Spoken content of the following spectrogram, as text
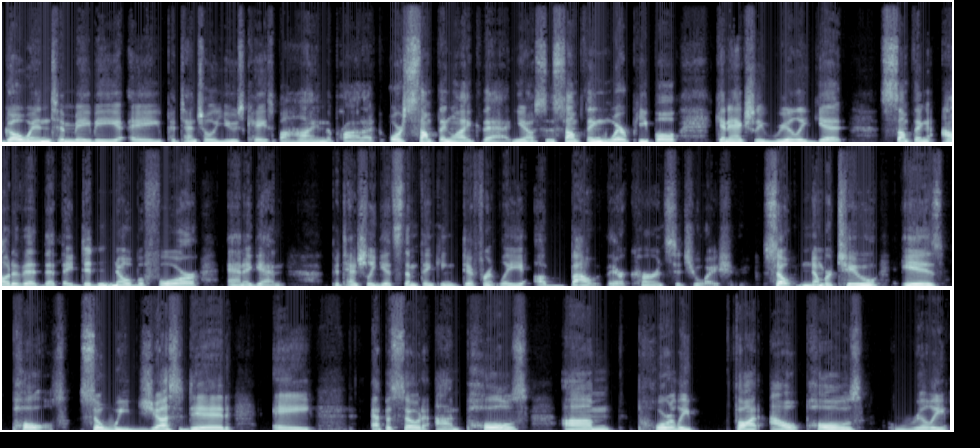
go into maybe a potential use case behind the product or something like that you know something where people can actually really get something out of it that they didn't know before. And again, potentially gets them thinking differently about their current situation. So, number two is polls. So, we just did a episode on polls, um, poorly thought out polls really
